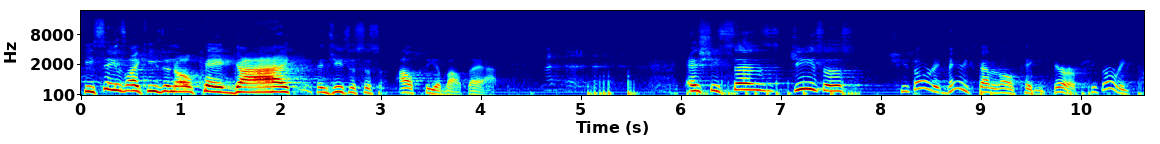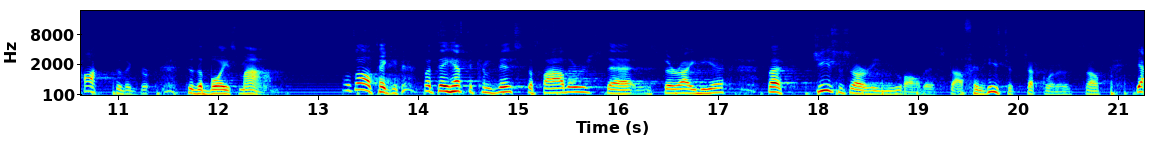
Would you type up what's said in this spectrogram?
He seems like he's an okay guy. And Jesus says, I'll see about that. And she sends Jesus, she's already, Mary's got it all taken care of. She's already talked to the, to the boy's mom. It's all taken, but they have to convince the fathers that it's their idea. But Jesus already knew all this stuff, and he's just chuckling at himself. Yeah,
